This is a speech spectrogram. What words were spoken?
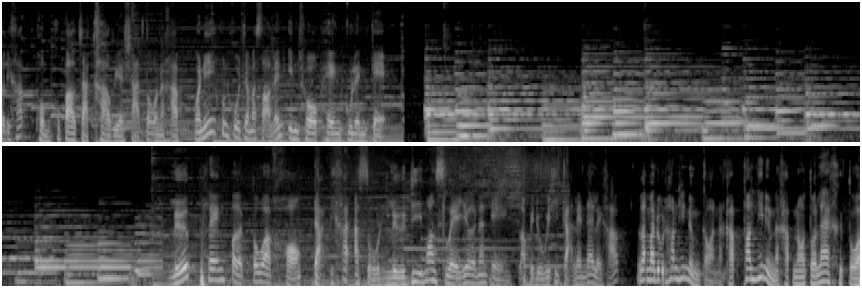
สวัสดีครับ ผมครูเปาจากคาเวียชาโตนะครับ วันนี้คุณครูจะมาสอนเล่นอินโทรเพลงกูเลนเกะ หรือเพลงเปิดตัวของดาบพิฆาตอสูรหรือ Demon Slayer นั่นเอง เราไปดูวิธีการเล่นได้เลยครับ เรามาดูท่อนที่ 1 ก่อนนะครับ ท่อนที่1นะครับโน้ตตัวแรกคือตัว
